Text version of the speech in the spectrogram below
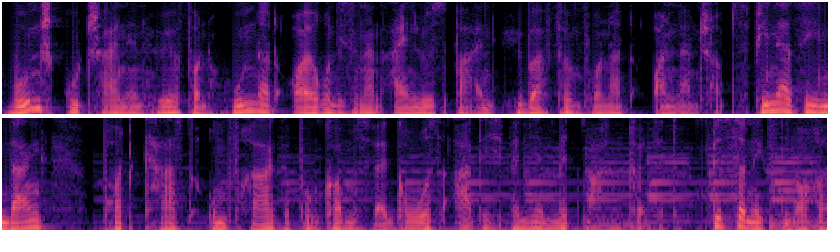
Wunschgutscheine in Höhe von 100 Euro. Die sind dann einlösbar in über 500 Online-Shops. Vielen herzlichen Dank. Podcastumfrage.com. Es wäre großartig, wenn ihr mitmachen könntet. Bis zur nächsten Woche.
